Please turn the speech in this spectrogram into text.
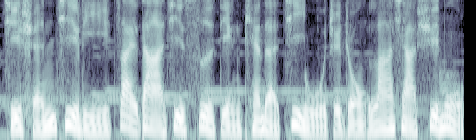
其神祭礼在大祭祀顶天的祭舞之中拉下序幕，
